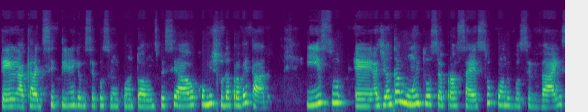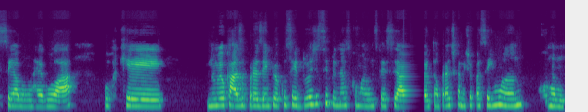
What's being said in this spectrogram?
ter aquela disciplina que você cursou enquanto aluno especial como estudo aproveitado. E isso é, adianta muito o seu processo quando você vai ser aluno regular, porque no meu caso, por exemplo, eu cursei duas disciplinas como aluno especial, então praticamente eu passei um ano como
